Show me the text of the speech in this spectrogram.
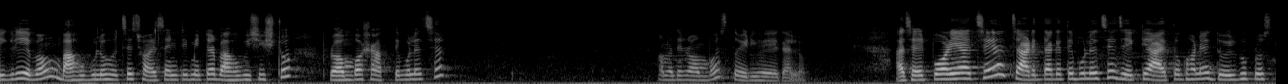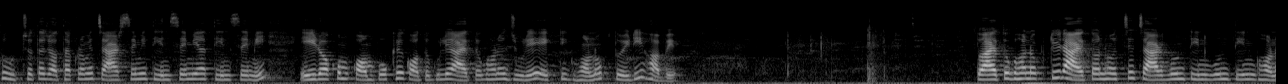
ডিগ্রি এবং বাহুগুলো হচ্ছে ছয় সেন্টিমিটার বাহু বিশিষ্ট রম্বস আঁকতে বলেছে। আমাদের রম্বস তৈরি হয়ে গেল। আচ্ছা এরপরে আছে চারের দাগেতে বলেছে যে একটি আয়তঘনের দৈর্ঘ্য প্রস্থ উচ্চতা যথাক্রমে চার সেমি, তিন সেমি আর তিন সেমি, এই রকম কমপক্ষে কতগুলি আয়তঘন জুড়ে একটি ঘনক তৈরি হবে? তো আয়তঘনকটির আয়তন হচ্ছে চার গুণ তিন গুণ তিন ঘন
